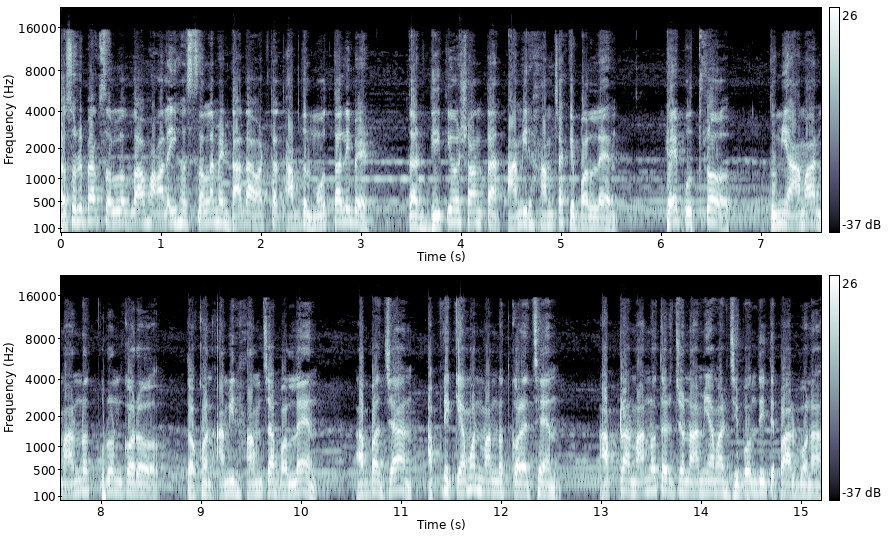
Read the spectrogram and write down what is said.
রসুল পাক সাল্লাহ আলাইহাসাল্লামের দাদা অর্থাৎ আব্দুল মোত্তালিবের তার দ্বিতীয় সন্তান আমির হামচাকে বললেন, হে পুত্র, তুমি আমার মান্যত পূরণ করো। তখন আমির হামচা বললেন, আব্বা যান আপনি কেমন মান্যত করেছেন? আপনার মান্যতের জন্য আমি আমার জীবন দিতে পারব না।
